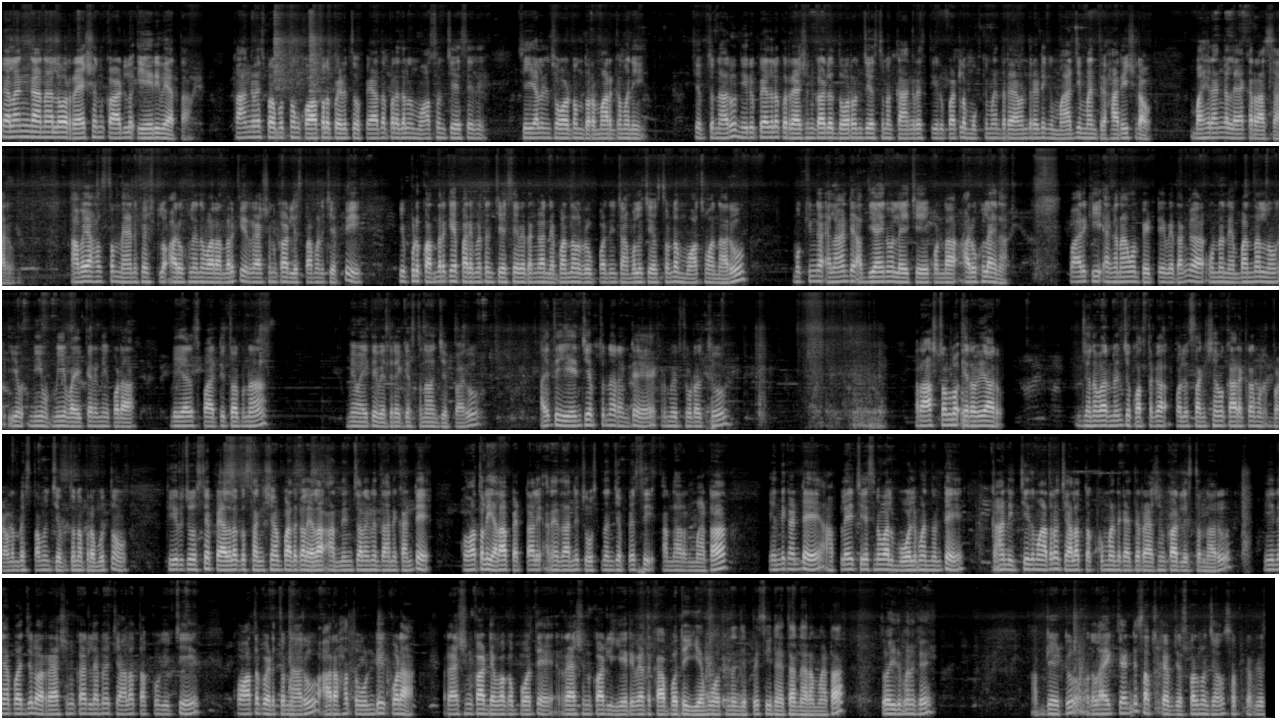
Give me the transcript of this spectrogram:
తెలంగాణలో రేషన్ కార్డులు ఏరివేత. కాంగ్రెస్ ప్రభుత్వం కోతలు పెడుతూ పేద ప్రజలను మోసం చేసేది చేయాలని చూడటం దుర్మార్గమని చెప్తున్నారు. నిరుపేదలకు రేషన్ కార్డులు దూరం చేస్తున్న కాంగ్రెస్ తీరు పట్ల ముఖ్యమంత్రి రేవంత్ రెడ్డికి మాజీ మంత్రి హరీష్ రావు బహిరంగ లేఖ రాశారు. అభయహస్తం మేనిఫెస్టోలో అర్హులైన వారందరికీ రేషన్ కార్డులు ఇస్తామని చెప్పి ఇప్పుడు కొందరికే పరిమితం చేసే విధంగా నిబంధనలు రూపొందించి అమలు చేస్తుండడం మోసం అన్నారు ముఖ్యంగా ఎలాంటి అధ్యయనం లే చేయకుండా అర్హులైన వారికి ఎగనామం పెట్టే విధంగా ఉన్న నిబంధనలను ఈ- మీ మీ వైఖరిని కూడా బీఆర్ఎస్ పార్టీ తరఫున మేమైతే వ్యతిరేకిస్తున్నాం అని చెప్పారు. అయితే ఏం చెప్తున్నారంటే ఇక్కడ మీరు చూడవచ్చు రాష్ట్రంలో ఇరవై ఆరు జనవరి నుంచి కొత్తగా పలు సంక్షేమ కార్యక్రమాలు ప్రారంభిస్తామని చెబుతున్న ప్రభుత్వం తీరు చూస్తే పేదలకు సంక్షేమ పథకాలు ఎలా అందించాలనే దానికంటే కోతలు ఎలా పెట్టాలి అనే దాన్ని చూస్తుందని చెప్పేసి అన్నారనమాట ఎందుకంటే అప్లై చేసిన వాళ్ళు బోలి మంది ఉంటే కానీ ఇచ్చేది మాత్రం చాలా తక్కువ మందికి అయితే రేషన్ కార్డులు ఇస్తున్నారు. ఈ నేపథ్యంలో రేషన్ కార్డులు అనేవి చాలా తక్కువ ఇచ్చి కోత పెడుతున్నారు. అర్హత ఉండి కూడా రేషన్ కార్డు ఇవ్వకపోతే రేషన్ కార్డులు ఏరివేత కాకపోతే ఏమవుతుందని చెప్పేసి ఈయన అయితే అన్నారన్నమాట. సో ఇది మనకి అప్డేటు. ఒక లైక్ చేయండి సబ్స్క్రైబ్ చేసుకోవాలి మన ఛానల్. సబ్స్క్రైబ్ చేసుకోండి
